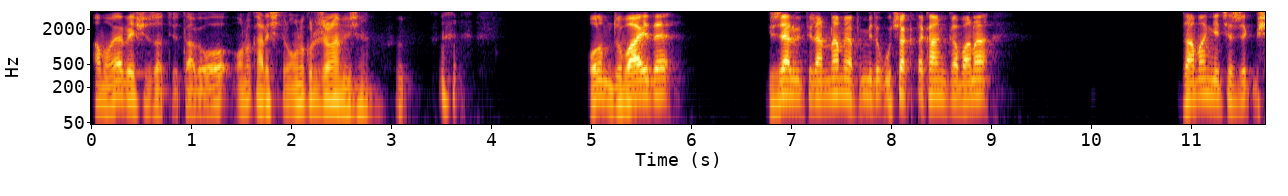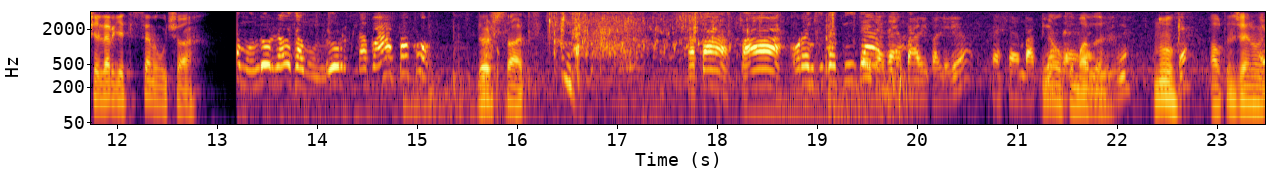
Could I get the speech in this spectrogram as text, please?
Ama ya 500 atıyor tabii. O onu karıştır, onu kurcalamayacaksın. Oğlum Dubai'de güzel bir planlama yapın. Bir de uçakta kanka bana zaman geçirecek bir şeyler getirsene uçağa. Mundur, nggak usah mundur. Nggak apa-apa kok. 4 saat. Nggak apa-apa. Orang kita tiga. Saya empat kali dia. Saya empat Yine okumadı. Nuh. 6. ayın hoş.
